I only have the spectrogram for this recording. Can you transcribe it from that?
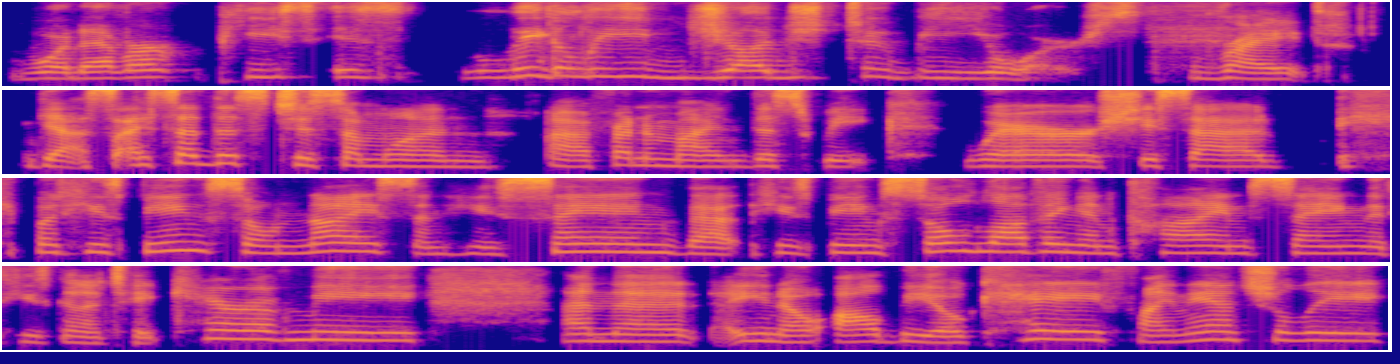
whatever piece is legally judged to be yours. Right. Yes. I said this to someone, a friend of mine this week, where she said, but he's being so nice and he's saying that he's being so loving and kind, saying that he's going to take care of me and that, you know, I'll be okay financially.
